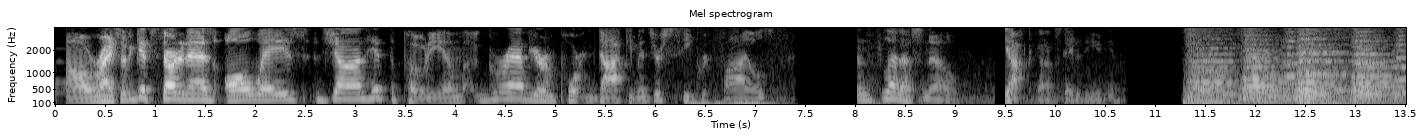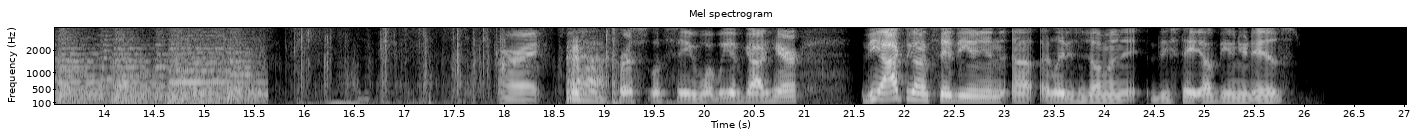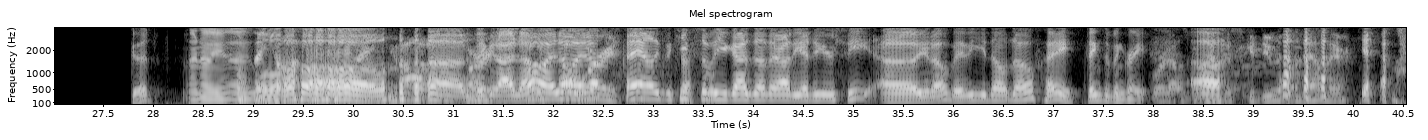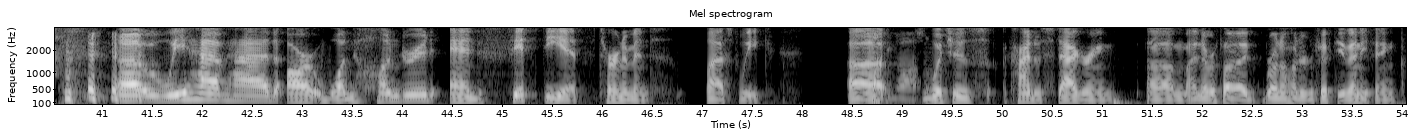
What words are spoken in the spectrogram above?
All right, so to get started, as always, John, hit the podium, grab your important documents, your secret files, and let us know the Octagon State of the Union. All right, Chris. Let's see what we have got here. The Octagon State of the Union, uh, ladies and gentlemen. The State of the Union is good. I know, yeah. Oh, little, God. Thank God. I was Make it- worried. I know, I know, so I know. worried. Hey, I like to keep some of you guys out there on the edge of your seat. Uh, you know, maybe you don't know. Hey, things have been great. Word I was going to Uh, have to skidoo on down there. Yeah. uh, we have had our 150th tournament last week, uh, awesome. which is kind of staggering. Um, I never thought I'd run 150 of anything,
